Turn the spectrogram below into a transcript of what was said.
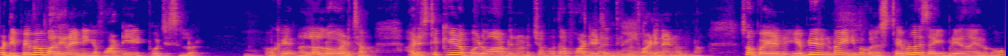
பட் இப்போயுமே பார்த்தீங்கன்னா இன்றைக்கி ஃபார்ட்டி எயிட் போச்சு சில்வர் ஓகே நல்லா லோ அடிச்சான். அடிச்சுட்டு கீழே போயிடுவான் அப்படின்னு நினச்சோம். பார்த்தா ஃபார்ட்டி எயிட்லேருந்து திருப்பி ஃபார்ட்டி நைன் வந்துட்டான். ஸோ இப்போ எப்படி இருக்குன்னா இனிமேல் கொஞ்சம் ஸ்டெபிலைஸ் ஆகி இப்படியே தான் இருக்கும்.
